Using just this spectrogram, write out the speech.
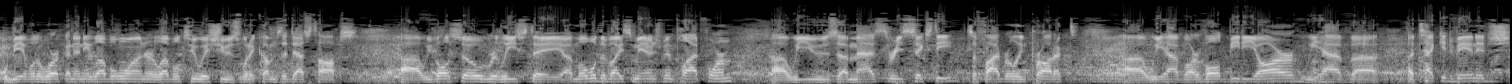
We'll be able to work on any level one or level two issues when it comes to desktops. Uh, we've also released a, uh, mobile device management platform. Uh, we use uh, MaaS360. It's a FiberLink product. Uh, we have our Vault BDR. We have uh, a Tech Advantage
